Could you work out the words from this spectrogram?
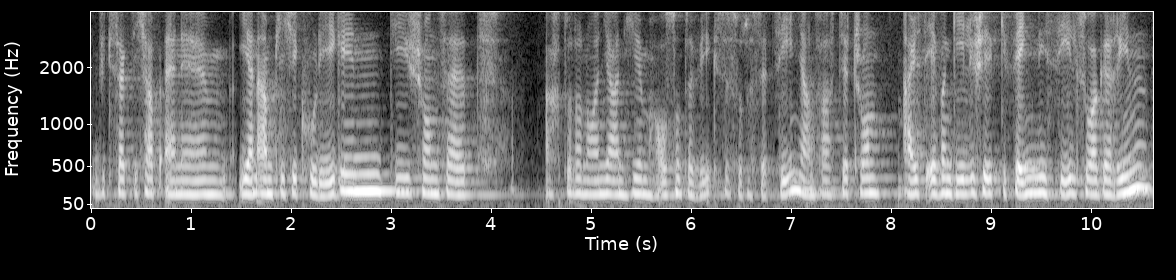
Wie gesagt, ich habe eine ehrenamtliche Kollegin, die schon seit acht oder neun Jahren hier im Haus unterwegs ist, oder seit zehn Jahren fast jetzt schon, als evangelische Gefängnisseelsorgerin.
